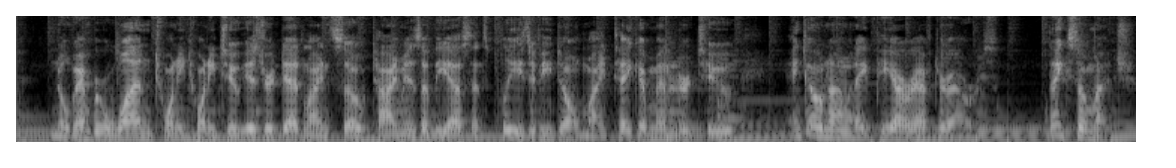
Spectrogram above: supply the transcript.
November 1, 2022 is your deadline, so time is of the essence. Please, if you don't mind, take a minute or two and go nominate PR After Hours. Thanks so much.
